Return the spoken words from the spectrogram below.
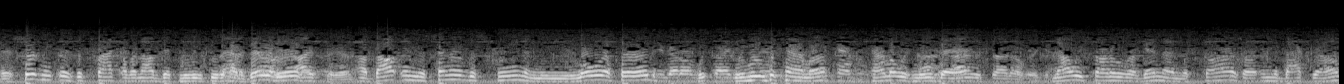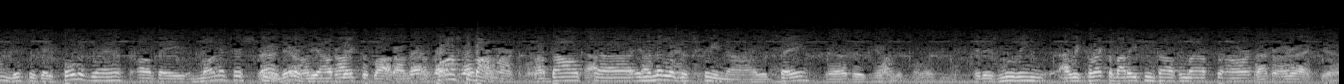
There certainly is the track of an object moving through the heavens. There it is. I see it. About in the center of the screen in the lower third. You got on we, side we moved the the camera. camera. Camera was moved there. Now there. you start over again. Now we start over again, and the stars are in the background. This is a photograph of a monitor screen. There There's the goes. Across object. the bottom. Now, that- Across that's the bottom. About uh, in the middle of the screen now, I would say. Yeah, it is wonderful, isn't it? It is moving, are we correct, about 18,000 miles per hour? That's correct, yeah.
